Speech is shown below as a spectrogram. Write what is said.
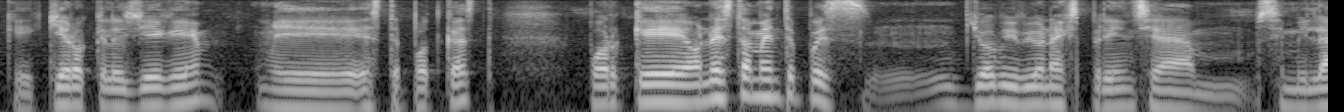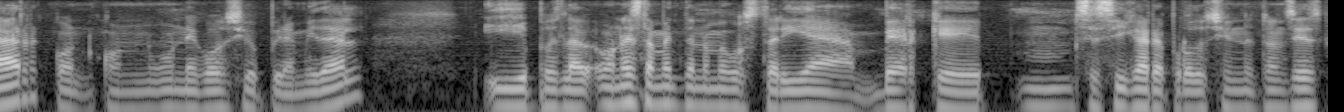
que quiero que les llegue este podcast porque honestamente, pues yo viví una experiencia similar con, un negocio piramidal. Y pues honestamente no me gustaría ver que mm, se siga reproduciendo. Entonces,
